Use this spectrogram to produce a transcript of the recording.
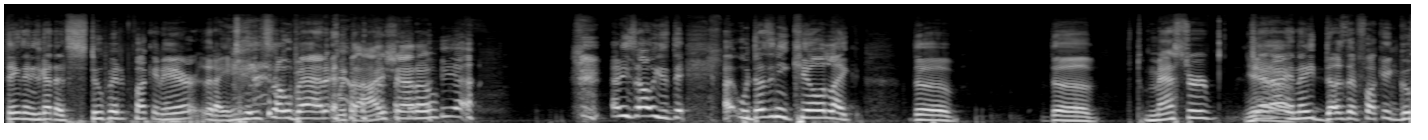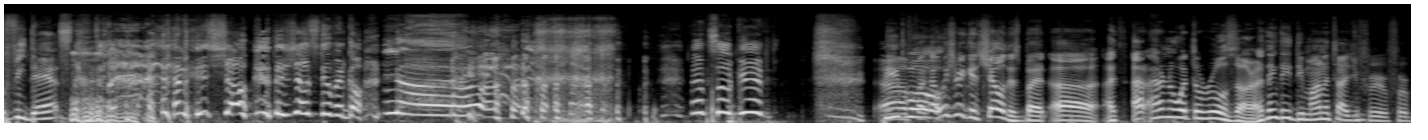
things and he's got that stupid fucking hair that I hate so bad. with the eyeshadow. yeah. And he's always uh, doesn't he kill like the the master Yeah. Jedi and then he does the fucking goofy dance. and the show the show stupid go, No That's so good. People, People- I wish we could show this, but uh, I, I I don't know what the rules are. I think they demonetize you for for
